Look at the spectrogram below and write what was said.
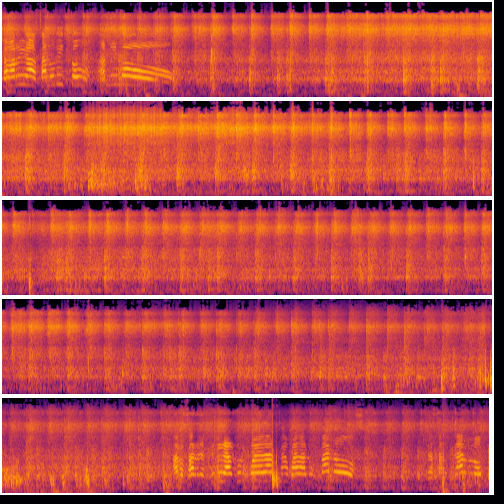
Chavarría, saluditos, ánimo. Vamos a recibir al grupo de danza guadalupanos de San Carlos,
